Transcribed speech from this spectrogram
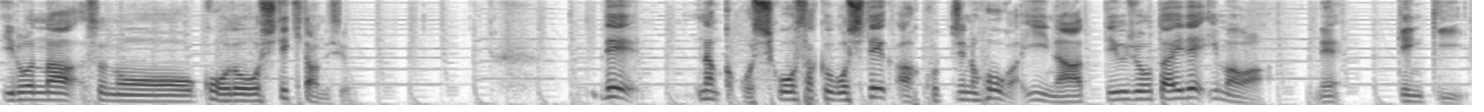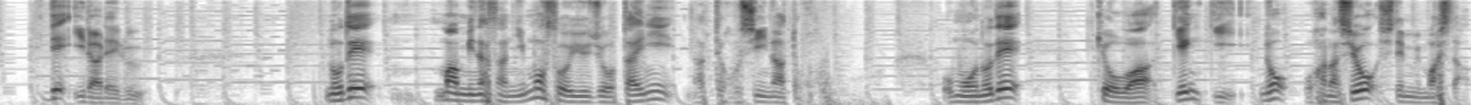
いろんなその行動をしてきたんですよ。でなんかこう試行錯誤してあこっちの方がいいなっていう状態で今はね元気でいられるのでまあ皆さんにもそういう状態になってほしいなと思うので今日は元気のお話をしてみました。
